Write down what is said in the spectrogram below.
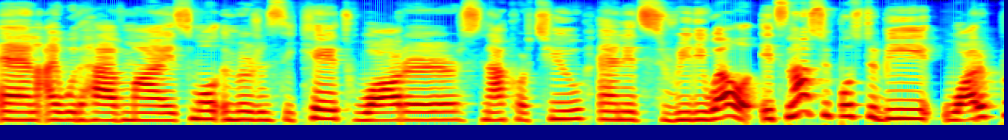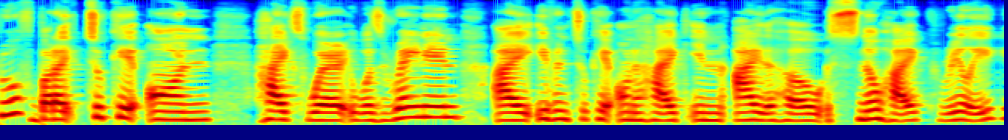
and I would have my small emergency kit, water, snack or two, and it's really well. It's not supposed to be waterproof, but I took it on hikes where it was raining. I even took it on a hike in Idaho, a snow hike, really.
